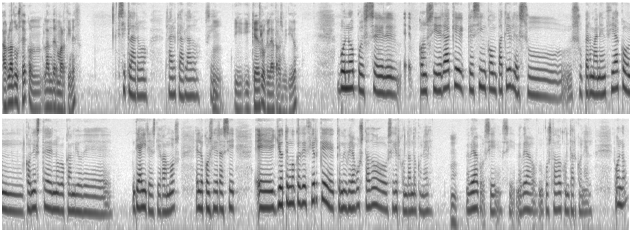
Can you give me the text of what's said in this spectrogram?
¿Ha hablado usted con Lander Martínez? Sí, claro, claro que ha hablado, sí. Mm. ¿Y, qué es lo que le ha transmitido? Bueno, pues eh, considera que, es incompatible su, su permanencia con, este nuevo cambio de, aires, digamos. Él lo considera así. Eh, yo tengo que decir que, me hubiera gustado seguir contando con él. Mm. Me hubiera, sí, sí, me hubiera gustado contar con él. Bueno,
